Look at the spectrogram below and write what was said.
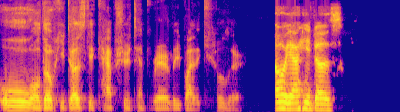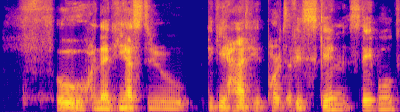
Oh, although he does get captured temporarily by the killer. Oh yeah, he does. Oh, and then he has to I think he had parts of his skin stapled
